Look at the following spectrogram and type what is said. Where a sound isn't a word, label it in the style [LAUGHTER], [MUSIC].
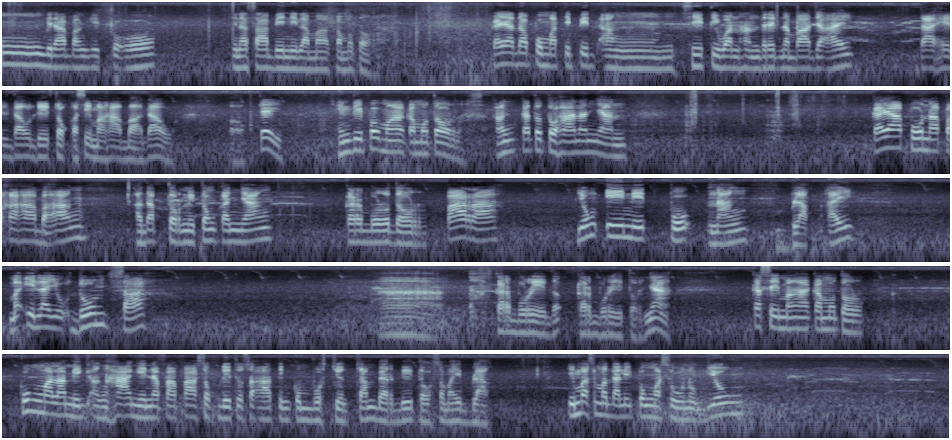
binabanggit ko o sinasabi nila mga kamotor. Kaya daw po matipid ang City 100 na Baja ay dahil daw dito kasi mahaba daw. Okay. Hindi po mga kamotor. Ang katotohanan niyan, kaya po napakahaba ang adapter nitong kanyang carburetor para yung init po ng block ay mailayo dun sa ah, carburetor, carburetor niya. Kasi mga kamotor, kung malamig ang hangin na papasok dito sa ating combustion chamber dito sa may block, i mas madali pong masunog yung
